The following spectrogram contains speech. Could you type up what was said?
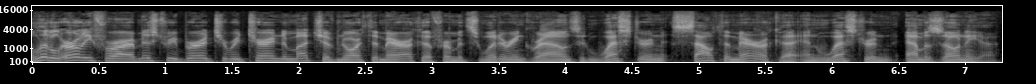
A little early for our mystery bird to return to much of North America from its wintering grounds in western South America and western Amazonia.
